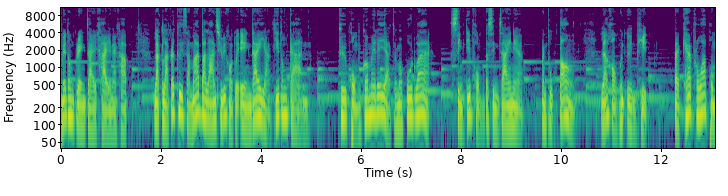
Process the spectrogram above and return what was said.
ไม่ต้องเกรงใจใครนะครับ หลักๆ ก็คือสามารถ balance ชีวิตของตัวเองได้อย่างที่ต้องการ คือผมก็ไม่ได้อยากจะมาพูดว่า สิ่งที่ผมตัดสินใจเนี่ยมันถูกต้องแล้วของคนอื่นผิด แต่แค่เพราะว่าผม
